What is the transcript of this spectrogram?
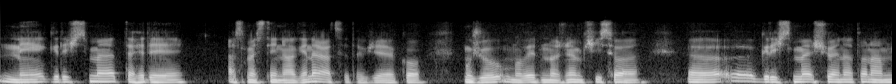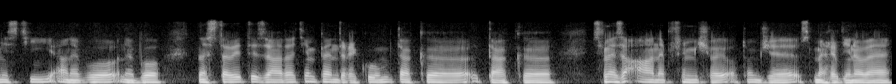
my, když jsme tehdy, a jsme stejná generace, takže jako můžu mluvit v množném čísle, když jsme šli na to náměstí a nebo, nebo nastavit ty záda těm pendrekům, tak, eh, tak eh, jsme za A nepřemýšleli o tom, že jsme hrdinové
